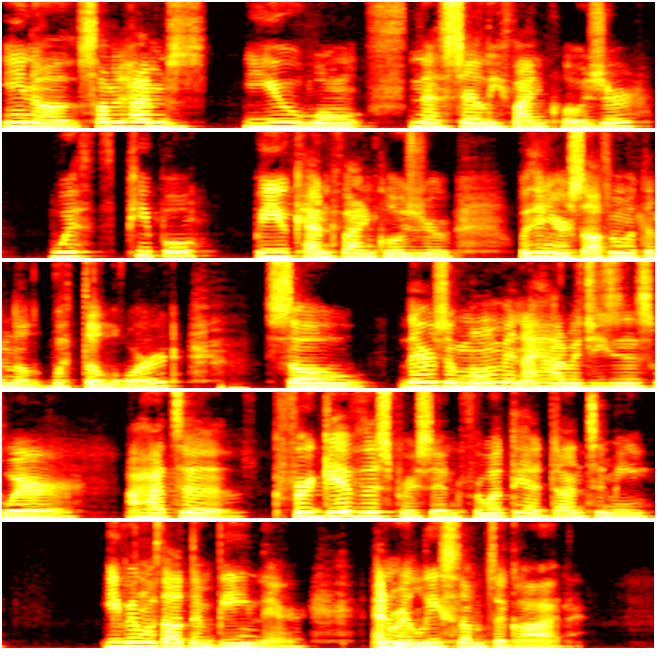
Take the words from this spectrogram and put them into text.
you know, sometimes you won't necessarily find closure with people, but you can find closure within yourself and within the with the Lord. Mm-hmm. So there's a moment I had with Jesus where I had to forgive this person for what they had done to me, even without them being there, and release them to God.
